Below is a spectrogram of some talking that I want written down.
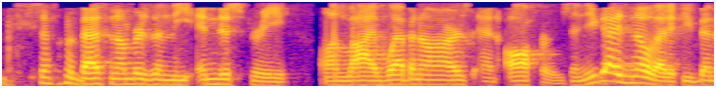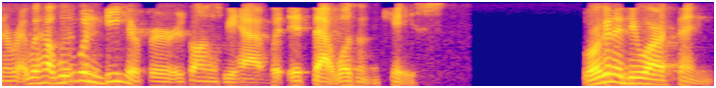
some of the best numbers in the industry on live webinars and offers. And you guys know that if you've been around, we wouldn't be here for as long as we have, but if that wasn't the case. We're going to do our thing.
